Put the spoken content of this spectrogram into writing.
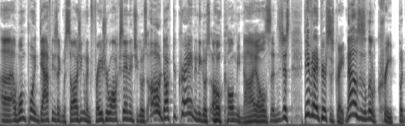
Uh, at one point, Daphne's like massaging him, and Frasier walks in and she goes, "Oh, Dr. Crane," and he goes, "Oh, call me Niles." And it's just David Hyde Pierce is great. Niles is a little creep, but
